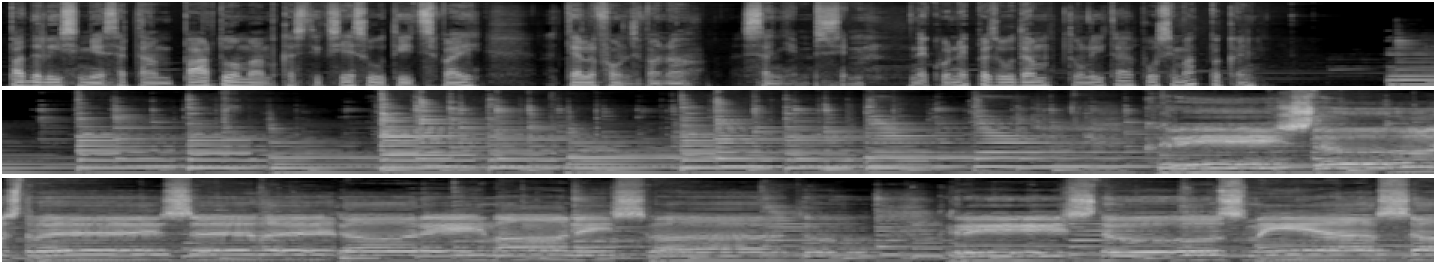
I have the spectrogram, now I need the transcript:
padalīsimies ar tām pārdomām, kas tiks iesūtīts vai telefons zvanā saņemsim. Nekur nepazūdam, tūlīt būsim atpakaļ. Kristus dvēsele darī mani svētu, Kristus miesa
